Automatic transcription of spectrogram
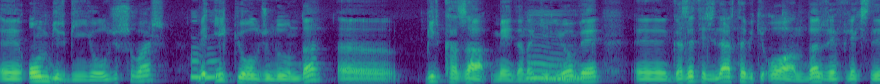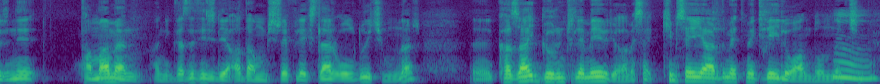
e, 11 bin yolcusu var. Hı hı. Ve ilk yolculuğunda e, bir kaza meydana hı. geliyor ve e, gazeteciler tabii ki o anda reflekslerini tamamen hani gazeteciliğe adanmış refleksler olduğu için bunlar e, kazayı görüntülemeye veriyorlar. Mesela kimseye yardım etmek değil o anda onlar hmm. için.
